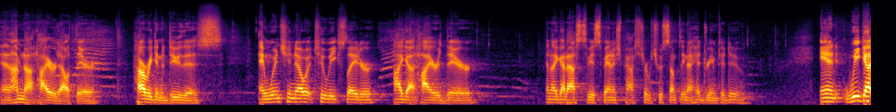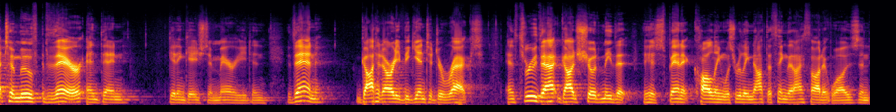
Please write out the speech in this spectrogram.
and I'm not hired out there. How are we going to do this? And wouldn't you know it, two weeks later, I got hired there and I got asked to be a Spanish pastor, which was something I had dreamed to do. And we got to move there and then get engaged and married. And then God had already begun to direct and through that, God showed me that the Hispanic calling was really not the thing that I thought it was, and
